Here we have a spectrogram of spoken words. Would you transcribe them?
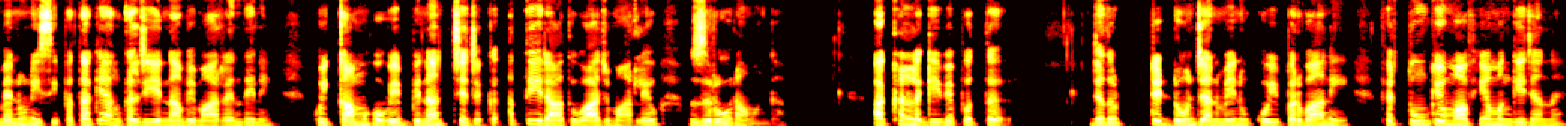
ਮੈਨੂੰ ਨਹੀਂ ਸੀ ਪਤਾ ਕਿ ਅੰਕਲ ਜੀ ਇੰਨਾ ਬਿਮਾਰ ਰਹਿੰਦੇ ਨੇ। ਕੋਈ ਕੰਮ ਹੋਵੇ ਬਿਨਾਂ ਝਿਜਕ ਅੱਧੀ ਰਾਤ ਆਵਾਜ਼ ਮਾਰ ਲਿਓ, ਜ਼ਰੂਰ ਆਵਾਂਗਾ। ਆਖਣ ਲੱਗੀ, ਵੇ ਪੁੱਤ, ਜਦੋਂ ਢਿੱਡੋਂ ਜਨਮੇ ਨੂੰ ਕੋਈ ਪਰਵਾਹ ਨਹੀਂ, ਫਿਰ ਤੂੰ ਕਿਉਂ ਮਾਫੀਆਂ ਮੰਗੀ ਜਾਂਦਾ ਹੈ?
